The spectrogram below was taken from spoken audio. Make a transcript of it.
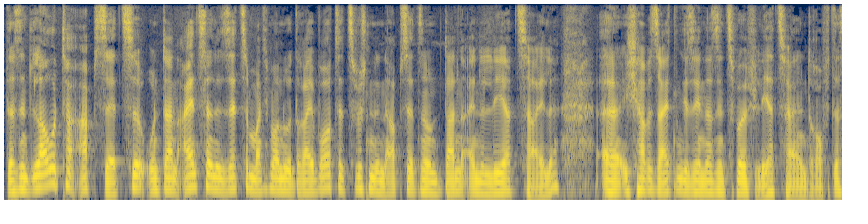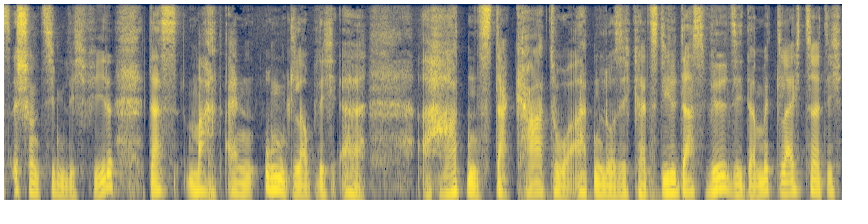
da sind lauter Absätze und dann einzelne Sätze, manchmal nur drei Worte zwischen den Absätzen und dann eine Leerzeile. Äh, ich habe Seiten gesehen, da sind zwölf Leerzeilen drauf. Das ist schon ziemlich viel. Das macht einen unglaublich äh, harten Staccato, Atemlosigkeitsstil. Das will sie. Damit gleichzeitig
